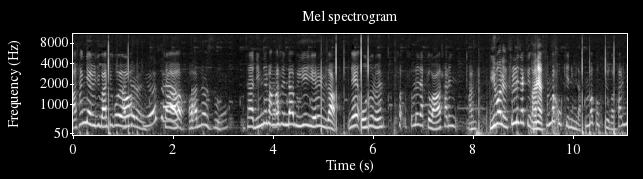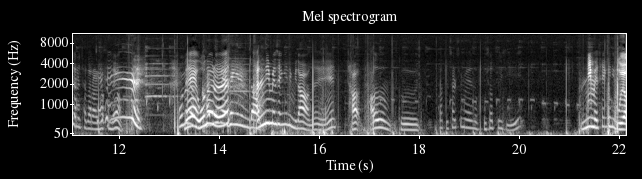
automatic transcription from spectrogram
아 상자 열지 마시고요. 안 열어요. 자, 어, 안 열었어. 자, 님들 반갑습니다. BJ 제로입니다. 네, 오늘은 서- 술래잡기와 살인, 아, 이번엔 술래잡기가 아니라 숨바꼭질입니다. 숨바꼭질과 살인자를 찾아라를 할 건데요. 네, 오늘은 간님의 생일입니다. 간님의 생일입니다. 네, 자, 다음 그 파트 살춤에서 보셨듯이 간님의 생일이고요.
